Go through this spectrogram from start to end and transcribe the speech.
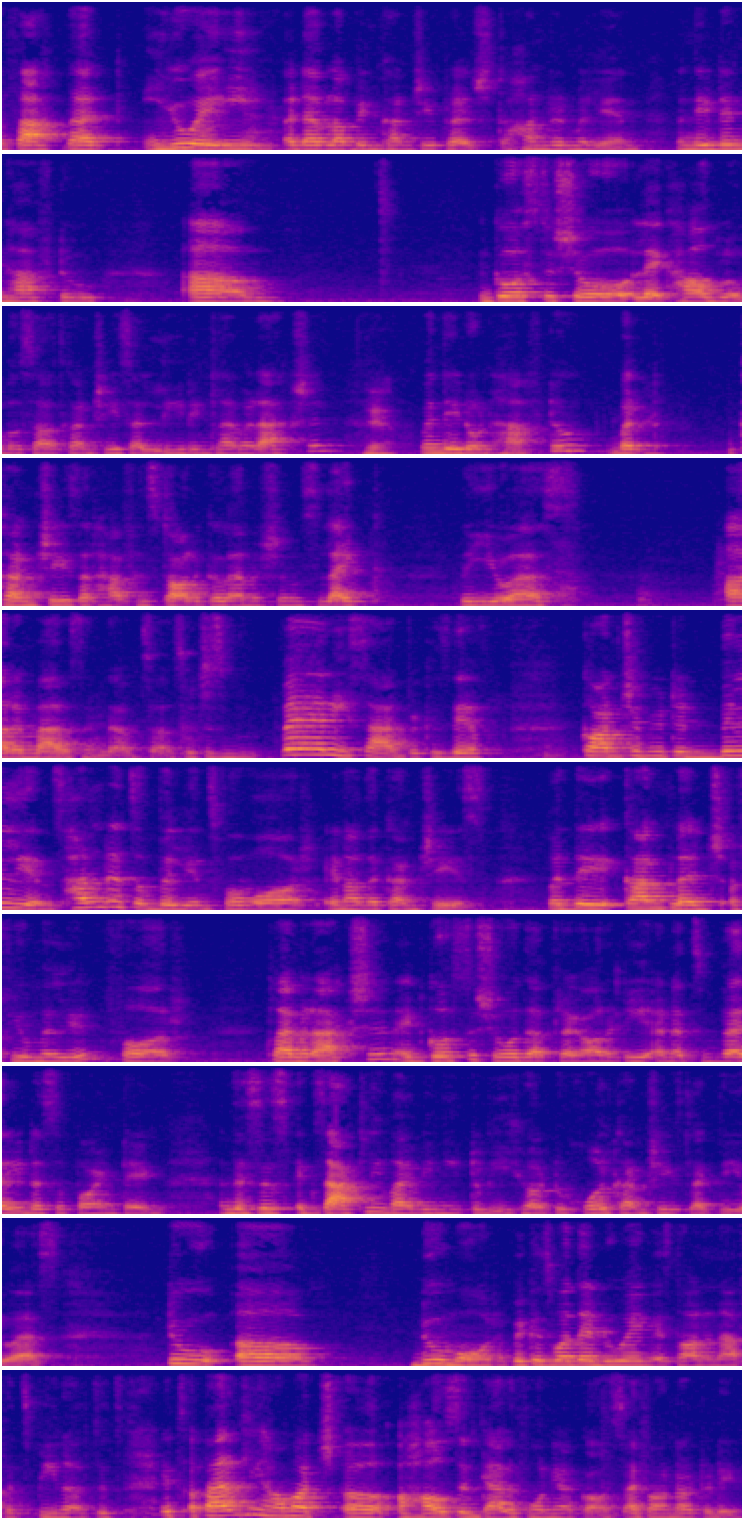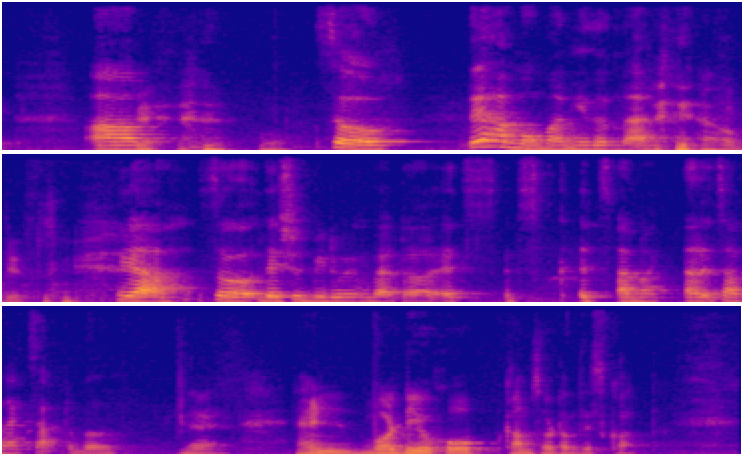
The fact that UAE, a developing country, pledged 100 million when they didn't have to, um, goes to show like how global south countries are leading climate action Yeah. when they don't have to. But countries that have historical emissions like the US are embarrassing themselves, which is very sad because they have contributed billions, hundreds of billions for war in other countries, but they can't pledge a few million for climate action. It goes to show their priority, and it's very disappointing. And this is exactly why we need to be here to hold countries like the US to uh, do more because what they're doing is not enough. It's peanuts. It's it's apparently how much uh, a house in California costs. I found out today. Um, Okay. So they have more money than that. yeah, obviously. yeah. So they should be doing better. It's it's it's un- it's unacceptable. Yeah. And what do you hope comes out of this COP?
